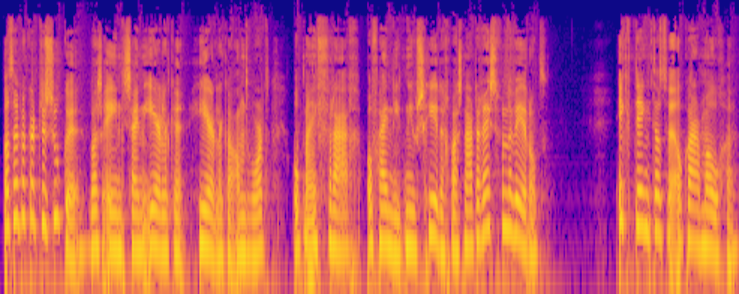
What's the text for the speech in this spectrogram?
Wat heb ik er te zoeken, was eens zijn eerlijke, heerlijke antwoord op mijn vraag of hij niet nieuwsgierig was naar de rest van de wereld. Ik denk dat we elkaar mogen.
